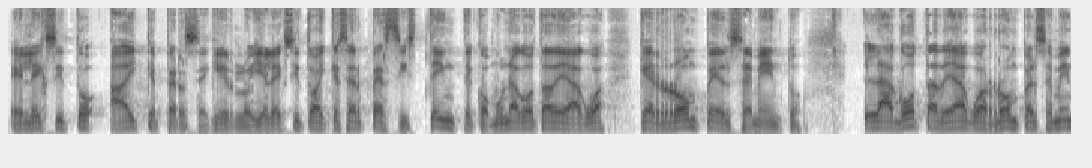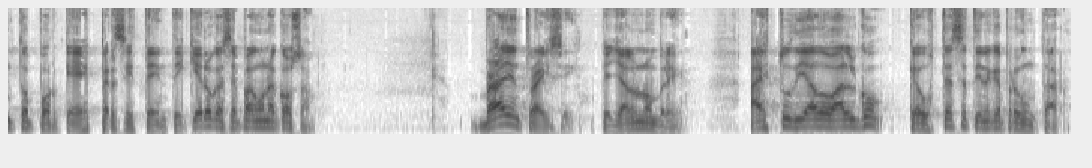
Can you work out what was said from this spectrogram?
el éxito hay que perseguirlo y el éxito hay que ser persistente como una gota de agua que rompe el cemento. La gota de agua rompe el cemento porque es persistente. Y quiero que sepan una cosa. Brian Tracy, que ya lo nombré, ha estudiado algo que usted se tiene que preguntar.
